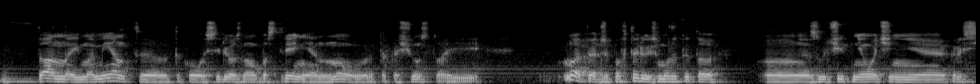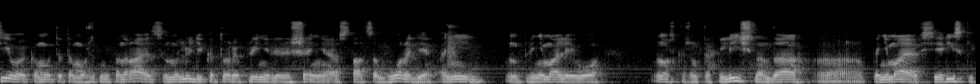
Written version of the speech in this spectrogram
в данный момент э, такого серьезного обострения, ну, это кощунство. И, ну, опять же, повторюсь, может это звучит не очень красиво, кому-то это может не понравиться, но люди, которые приняли решение остаться в городе, они принимали его, ну, скажем так, лично, да, э, понимая все риски,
